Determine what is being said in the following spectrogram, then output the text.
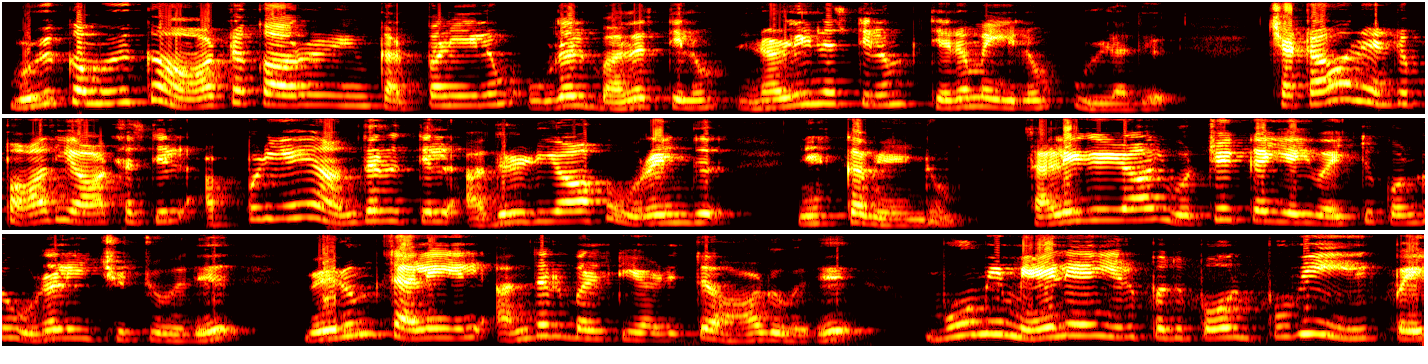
முழுக்க முழுக்க ஆட்டக்காரரின் கற்பனையிலும் உடல் பலத்திலும் நளினத்திலும் திறமையிலும் உள்ளது. சட்டார் என்று பாதி ஆட்டத்தில் அப்படியே அந்தரத்தில் அதிரடியாக உறைந்து நிற்க வேண்டும். தலைகீழாய் ஒற்றை கையை வைத்துக்கொண்டு உடலை சுற்றுவது வெறும் தலையில் அந்தர்பல்ட்டி அடித்து ஆடுவது பூமி மேலே இருப்பது போல் புவி ஈர்ப்பை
